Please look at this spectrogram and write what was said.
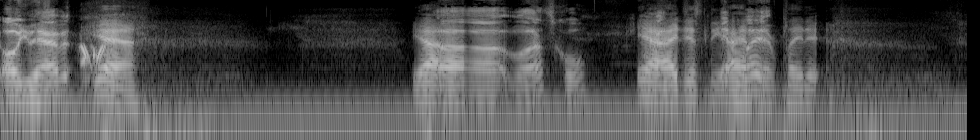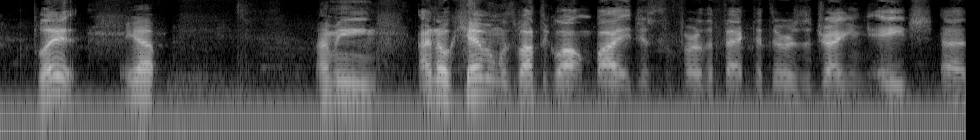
Oh, you have it? yeah. Yeah. Uh, well, that's cool. Yeah. I just need. I have never played it. Play it. Yep. I mean, I know Kevin was about to go out and buy it just for the fact that there was a Dragon Age uh,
